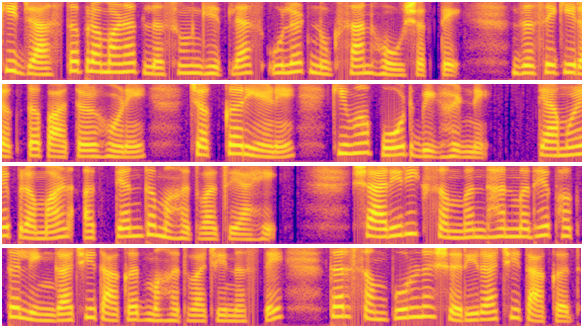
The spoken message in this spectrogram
की जास्त प्रमाणात लसूण घेतल्यास उलट नुकसान होऊ शकते जसे की रक्त पातळ होणे चक्कर येणे किंवा पोट बिघडणे. त्यामुळे प्रमाण अत्यंत महत्त्वाचे आहे. शारीरिक संबंधांमध्ये फक्त लिंगाची ताकद महत्त्वाची नसते तर संपूर्ण शरीराची ताकद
